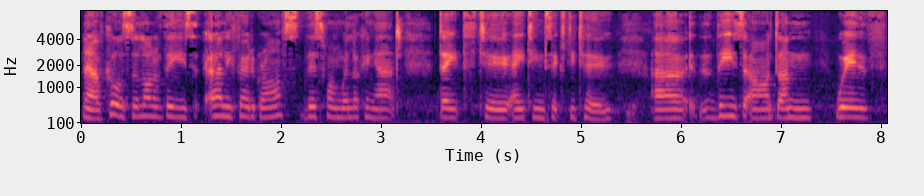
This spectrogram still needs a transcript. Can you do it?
Now, of course, a lot of these early photographs, this one we're looking at, dates to 1862. Uh, these are done with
